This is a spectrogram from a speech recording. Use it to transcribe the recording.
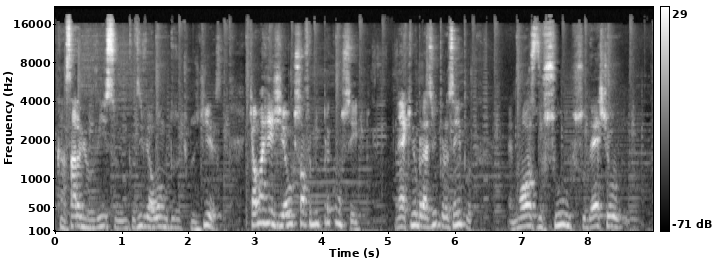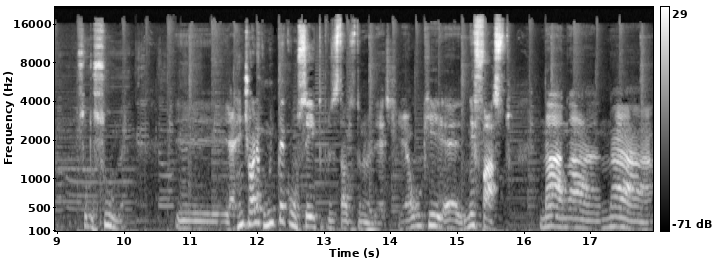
cansaram de ouvir isso, inclusive ao longo dos últimos dias, que é uma região que sofre muito preconceito. Né? Aqui no Brasil, por exemplo, é nós do sul, sudeste ou sul do sul, né? E a gente olha com muito preconceito para os estados do Nordeste. É algo que é nefasto. Na, na, na,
